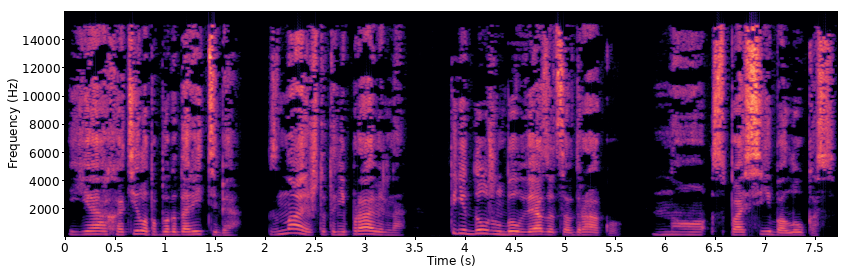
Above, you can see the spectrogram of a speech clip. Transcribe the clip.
Я хотела поблагодарить тебя. Знаю, что это неправильно. Ты не должен был ввязываться в драку. Но спасибо, Лукас.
